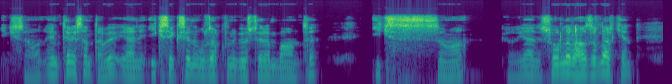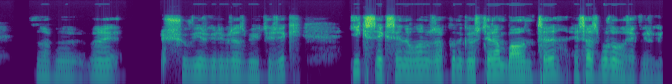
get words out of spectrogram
x zaman. Enteresan tabi. Yani x ekseni uzaklığını gösteren bağıntı x zaman yani soruları hazırlarken böyle şu virgülü biraz büyütecek. X ekseni olan uzaklığını gösteren bağıntı esas burada olacak virgül.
